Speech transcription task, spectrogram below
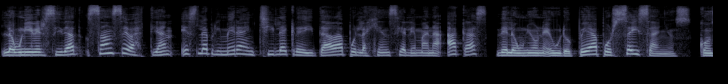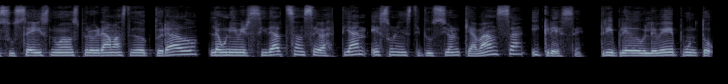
La Universidad San Sebastián es la primera en Chile acreditada por la agencia alemana ACAS de la Unión Europea por seis años. Con sus seis nuevos programas de doctorado, la Universidad San Sebastián es una institución que avanza y crece. www.uss.cl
